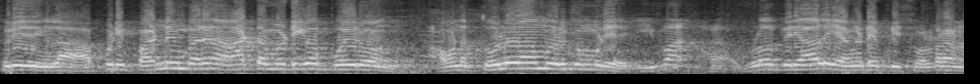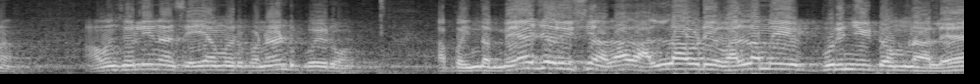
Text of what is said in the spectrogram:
புரியுதுங்களா? அப்படி பண்ணுங்க பாருங்க ஆட்டோமேட்டிக்காக போயிடுவாங்க அவனை தொழுகாமல் இருக்க முடியாது. இவன் அவ்வளோ பெரிய ஆள் என்கிட்ட இப்படி சொல்கிறான் அவன் சொல்லி நான் செய்யாமல் இருப்பேனான்னு போயிடுவான் அப்போ இந்த மேஜர் விஷயம் அதாவது அல்லாவுடைய வல்லமையை புரிஞ்சுக்கிட்டோம்னாலே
